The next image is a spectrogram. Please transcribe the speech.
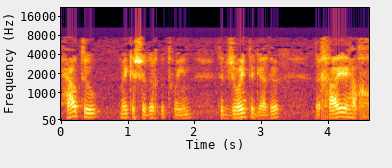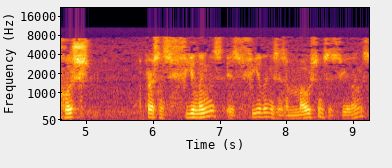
How to make a shidduch between, to join together the chaye hachush, a person's feelings, his feelings, his emotions, his feelings,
